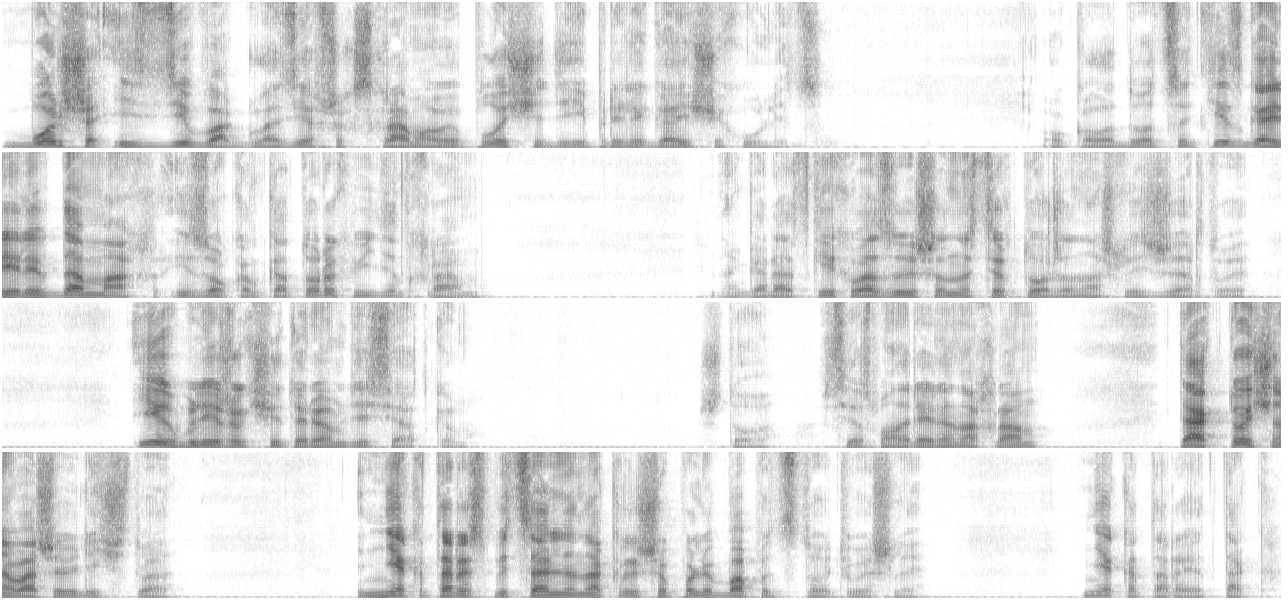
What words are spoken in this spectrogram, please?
Больше из зевак, глазевших с храмовой площади и прилегающих улиц. Около 20 сгорели в домах, из окон которых виден храм. На городских возвышенностях тоже нашлись жертвы. Их ближе к четырем десяткам. Что, все смотрели на храм? Так точно, Ваше Величество. Некоторые специально на крышу полюбопытствовать вышли. Некоторые так.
